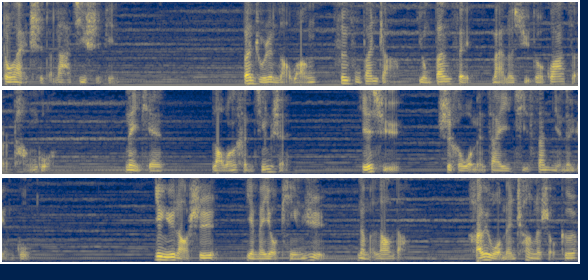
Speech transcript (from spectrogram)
都爱吃的垃圾食品。班主任老王吩咐班长用班费买了许多瓜子儿、糖果。那天，老王很精神，也许是和我们在一起三年的缘故。英语老师也没有平日那么唠叨，还为我们唱了首歌。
